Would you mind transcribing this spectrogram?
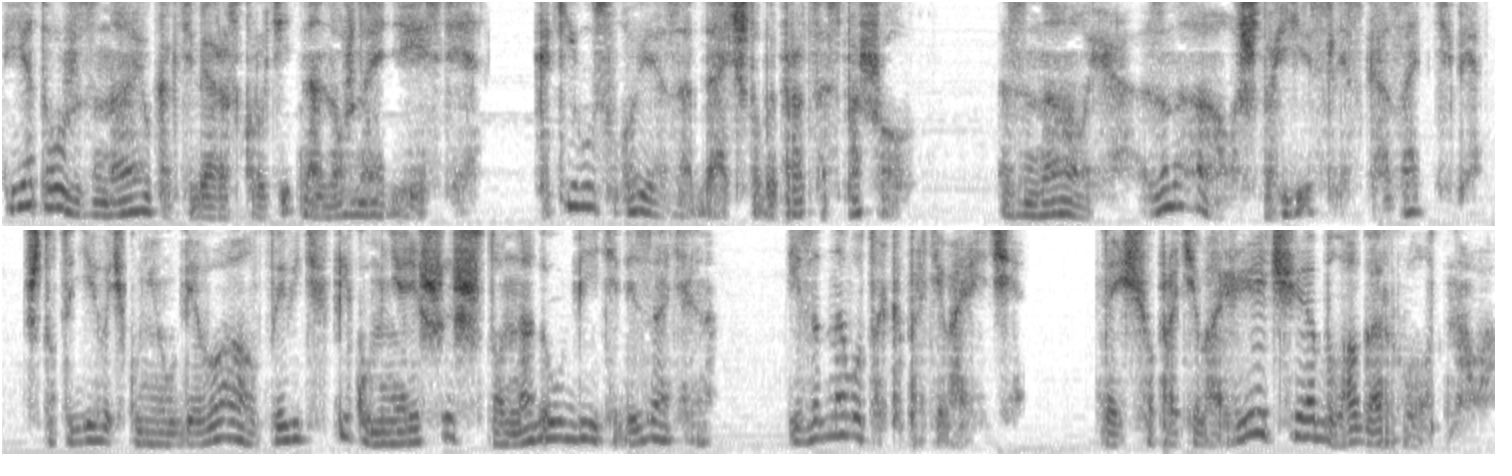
Я тоже знаю, как тебя раскрутить на нужное действие. Какие условия задать, чтобы процесс пошел. Знал я, знал, что если сказать тебе, что ты девочку не убивал, ты ведь в пику мне решишь, что надо убить обязательно. Из одного только противоречия. Да еще противоречия благородного.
